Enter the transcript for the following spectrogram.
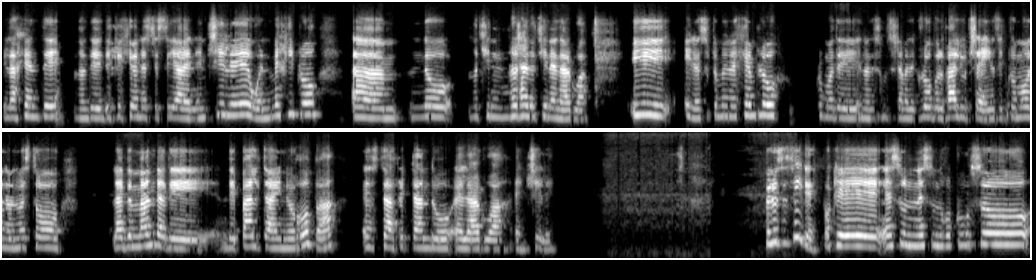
la gente ¿no? de, de, regiones que sea en, en, Chile o en México um, no, ya no tienen agua. Y, y es también un ejemplo como de, no, se llama de global value chains, y como nuestro, la demanda de, de palta en Europa está afectando el agua en Chile. Pero se sigue, porque es un, es un recurso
